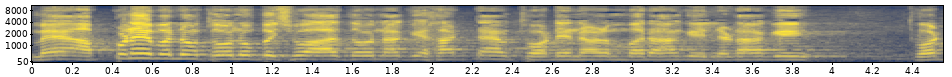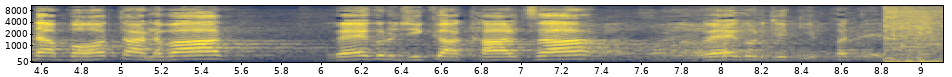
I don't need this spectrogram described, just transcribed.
ਮੈਂ ਆਪਣੇ ਵੱਲੋਂ ਤੁਹਾਨੂੰ ਵਿਸ਼ਵਾਸ ਦਵਾਉਣਾ ਕਿ ਹਰ ਟਾਈਮ ਤੁਹਾਡੇ ਨਾਲ ਮਰਾਂਗੇ, ਲੜਾਂਗੇ। ਤੁਹਾਡਾ ਬਹੁਤ ਧੰਨਵਾਦ। ਵਾਹਿਗੁਰੂ ਜੀ ਕਾ ਖਾਲਸਾ, ਵਾਹਿਗੁਰੂ ਜੀ ਕੀ ਫਤਿਹ।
